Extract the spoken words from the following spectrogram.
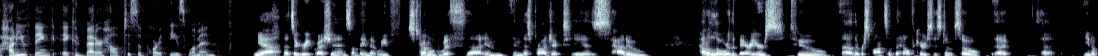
how do you think it could better help to support these women yeah, that's a great question and something that we've struggled with uh, in in this project is how to how to lower the barriers to uh, the response of the healthcare system. So, uh, uh you know,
